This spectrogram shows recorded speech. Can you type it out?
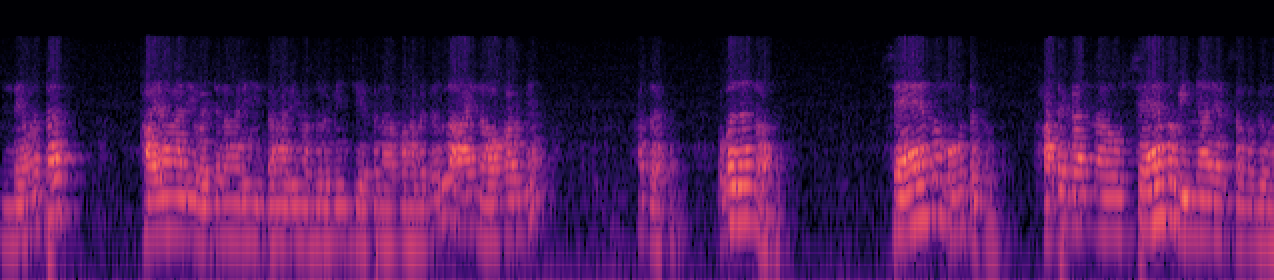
නැවතත් කය හරි වචන හරි හිත හරි හඳුරමින් චේතනා පහල කරලා ආයෙ නව කර්මය හදාගන්න. ඔබ දන්නවද? සෑම මොහොතකම හට ගන්නා වූ සෑම විඥානයක් සමගම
